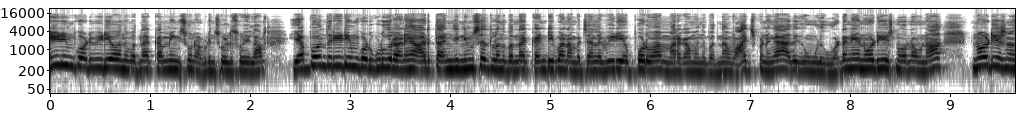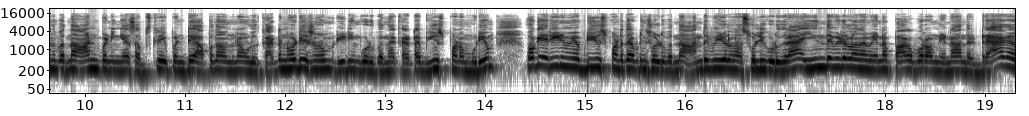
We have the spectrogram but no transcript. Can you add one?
ரீடிம் கோட் வீடியோ வந்து பார்த்தீங்கன்னா கமிங் சூன் அப்படின்னு சொல்லி சொல்லலாம் எப்போ வந்து ரீடீம் கோட் கொடுக்குறானே அடுத்த அஞ்சு நிமிஷத்தில் வந்து பார்த்தீங்கன்னா கண்டிப்பாக நம்ம சேனல் வீடியோ போடுவேன். மறக்காம வந்து பார்த்தீங்கன்னா வாட்ச் பண்ணுங்கள் அதுக்கு உங்களுக்கு உடனே நோட்டிஃபிகேஷன் வரணும்னா நோட்டிஃபிகேஷன் வந்து பார்த்தீங்கன்னா ஆன் பண்ணிங்க சப்ஸ்கிரைப் பண்ணிட்டு அப்போ தான் வந்து உங்களுக்கு கரெக்டாக நோட்டிஃபிகேஷன் வரும். ரீடிங் கோட் பார்த்தா கரெக்டாக யூஸ் பண்ண முடியும். ஓகே ரீடிங் எப்படி யூஸ் பண்ணுறது அப்படின்னு சொல்லிட்டு பார்த்தா அந்த வீடியோவில் நான் சொல்லி கொடுக்குறேன். இந்த வீடியோவில் நம்ம என்ன பார்க்க போகிறோம் அப்படின்னா அந்த ட்ராக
